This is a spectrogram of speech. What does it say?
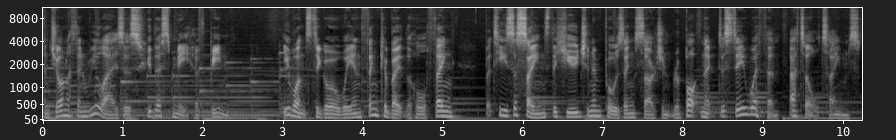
and Jonathan realises who this may have been. He wants to go away and think about the whole thing, but he's assigned the huge and imposing Sergeant Robotnik to stay with him at all times.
